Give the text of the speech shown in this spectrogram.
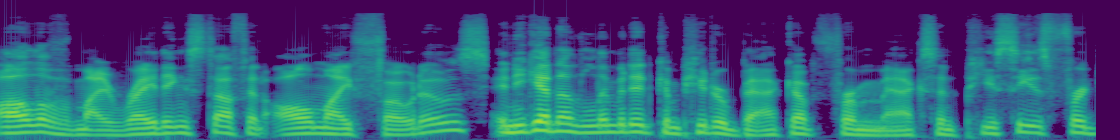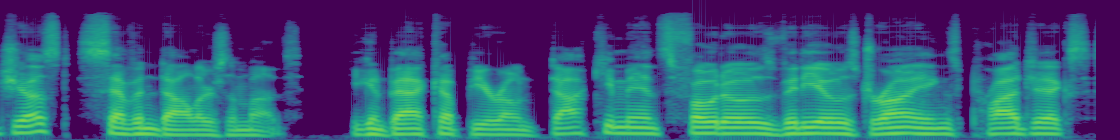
all of my writing stuff, and all my photos. And you get unlimited computer backup from Macs and PCs for just $7 a month. You can back up your own documents, photos, videos, drawings, projects,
